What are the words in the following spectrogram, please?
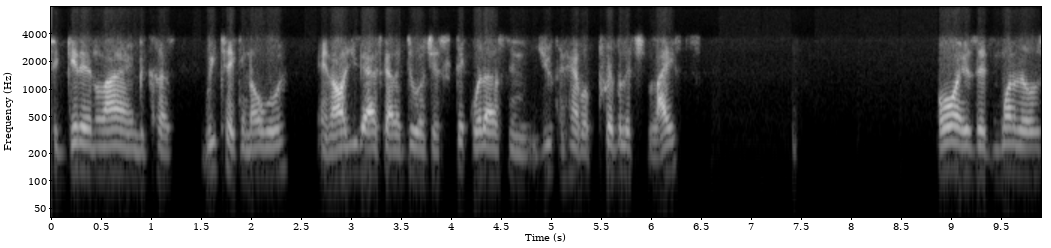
to get in line because we taking over and all you guys got to do is just stick with us and you can have a privileged life? Or is it one of those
